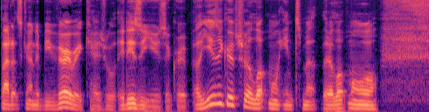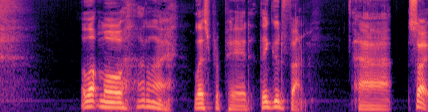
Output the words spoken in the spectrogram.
but it's going to be very, very casual. It is a user group. Our user groups are a lot more intimate. They're a lot more, a lot more, I don't know, less prepared. They're good fun. Uh, so,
